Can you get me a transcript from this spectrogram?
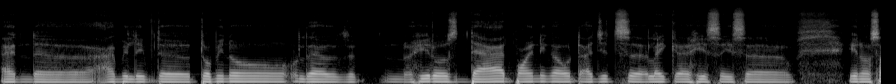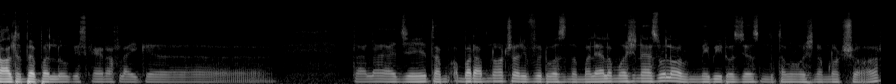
and uh, I believe the Domino the, the hero's dad pointing out Ajith's uh, like uh, his his you know salt and pepper look is kind of like Thala Ajith, um, but I'm not sure if it was in the Malayalam version as well, or maybe it was just in the Tamil version. I'm not sure.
